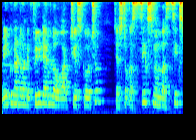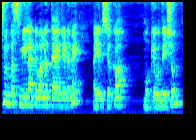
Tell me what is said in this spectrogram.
మీకున్నటువంటి ఫ్రీ టైంలో వర్క్ చేసుకోవచ్చు. జస్ట్ ఒక సిక్స్ మెంబర్స్ సిక్స్ మెంబర్స్ మీలాంటి వాళ్ళని తయారు చేయడమే ఐఎమ్స్ యొక్క ముఖ్య ఉద్దేశం.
